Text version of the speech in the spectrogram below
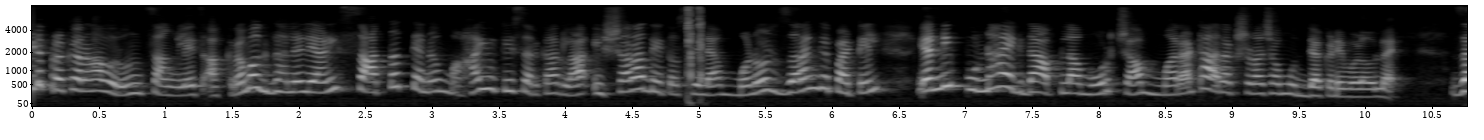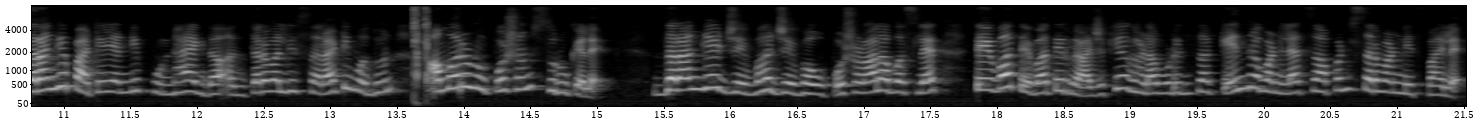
बीड प्रकरणावरून चांगलेच आक्रमक झालेले आणि सातत्यानं महायुती सरकारला इशारा देत असलेल्या मनोज जरांगे पाटील यांनी पुन्हा एकदा आपला मोर्चा मराठा आरक्षणाच्या मुद्द्याकडे वळवलाय. जरांगे पाटील यांनी पुन्हा एकदा अंतरवाली सराटीमधून आमरण उपोषण सुरू केलंय. जरांगे जेव्हा जेव्हा उपोषणाला बसलेत तेव्हा तेव्हा ते राजकीय घडामोडींचं केंद्र बनल्याचं आपण सर्वांनीच पाहिलंय.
